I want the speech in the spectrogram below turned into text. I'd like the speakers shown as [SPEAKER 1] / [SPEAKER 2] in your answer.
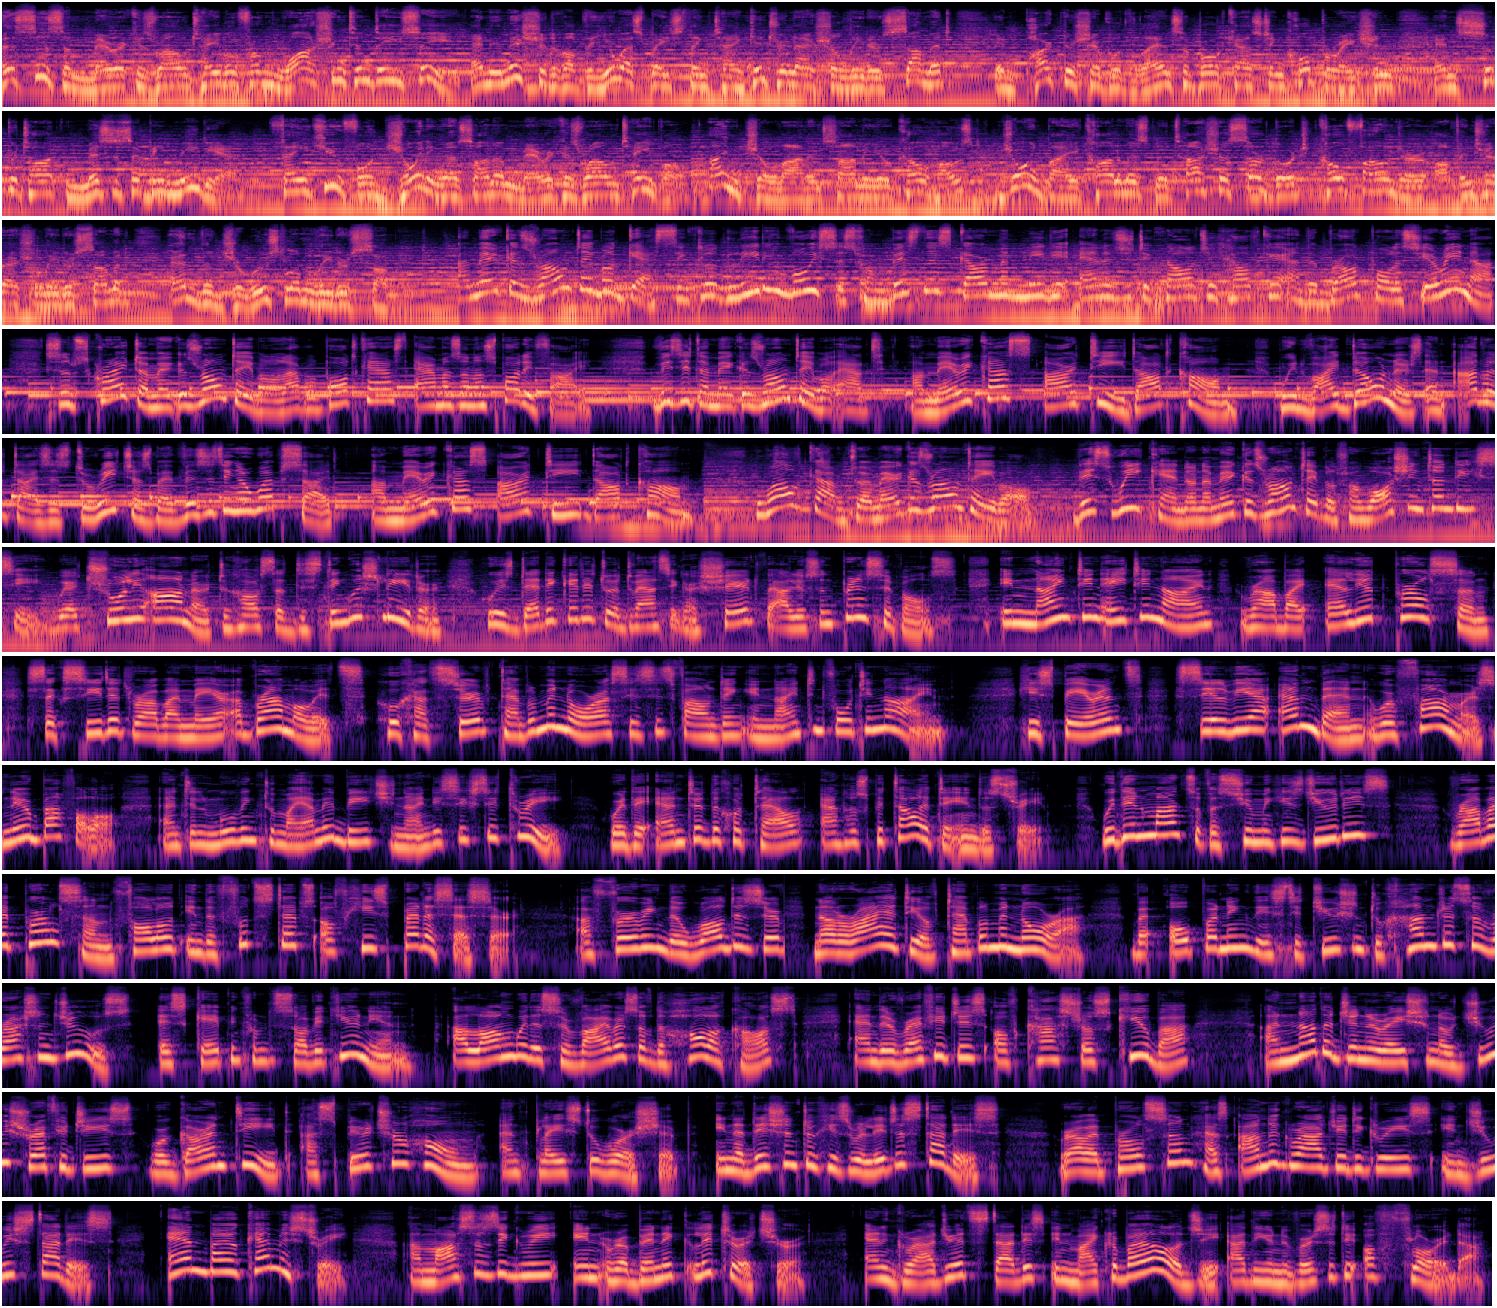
[SPEAKER 1] This is America's Roundtable from Washington, D.C., an initiative of the U.S. based think tank International Leaders Summit in partnership with Lanser Broadcasting Corporation and Supertalk Mississippi Media. Thank you for joining us on America's Roundtable. I'm Joel Samy, your co host, joined by economist Natasha Srdoc, co founder of International Leaders Summit and the Jerusalem Leaders Summit.
[SPEAKER 2] America's Roundtable guests include leading voices from business, government, media, energy, technology, healthcare, and the broad policy arena. Subscribe to America's Roundtable on Apple Podcast, Amazon, and Spotify. Visit America's Roundtable at americasrt.com. We invite donors and advertisers to reach us by visiting our website, americasrt.com. Welcome to America's Roundtable. This weekend on America's Roundtable from Washington, D.C., we are truly honored to host a distinguished leader who is dedicated to advancing our shared values and principles. In 1989, Rabbi Eliot Pearlson succeeded Rabbi Meyer Abramowitz, who had served Temple Menorah since its founding in 1949. His parents, Sylvia and Ben, were farmers near Buffalo until moving to Miami Beach in 1963, where they entered the hotel and hospitality industry. Within months of assuming his duties, Rabbi Pearlson followed in the footsteps of his predecessor, affirming the well deserved notoriety of Temple Menorah by opening the institution to hundreds of Russian Jews escaping from the Soviet Union, along with the survivors of the Holocaust and the refugees of Castro's Cuba. Another generation of Jewish refugees were guaranteed a spiritual home and place to worship. In addition to his religious studies, Rabbi Pearlson has undergraduate degrees in Jewish studies and biochemistry, a master's degree in rabbinic literature, and graduate studies in microbiology at the University of Florida.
